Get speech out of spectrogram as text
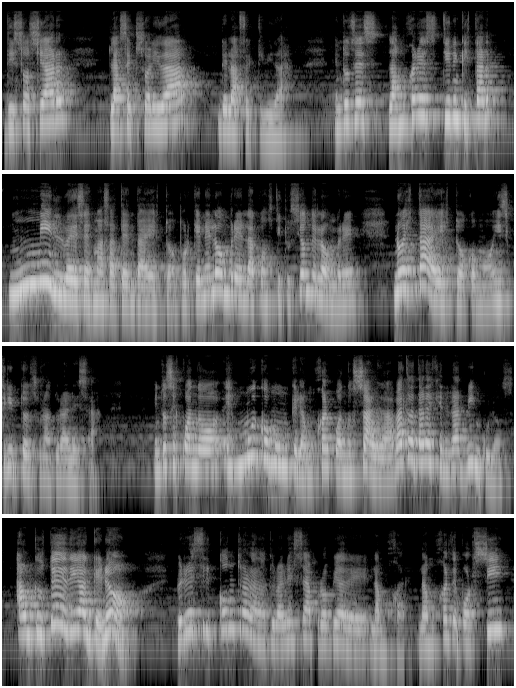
disociar la sexualidad de la afectividad. Entonces, las mujeres tienen que estar mil veces más atenta a esto, porque en el hombre, en la constitución del hombre, no está esto como inscripto en su naturaleza. Entonces, cuando es muy común que la mujer cuando salga va a tratar de generar vínculos, aunque ustedes digan que no, pero es ir contra la naturaleza propia de la mujer. La mujer de por sí,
